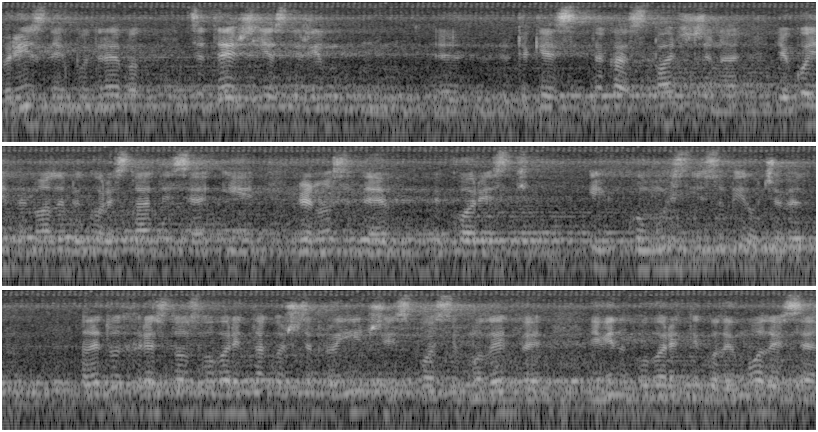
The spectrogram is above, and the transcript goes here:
в різних потребах. Це теж є, скажімо, е, таке, така спадщина, якою ми мали би користатися і приносити користь і комусь, і собі, очевидно. Але тут Христос говорить також ще про інший спосіб молитви, і Він говорить, ти коли молишся,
